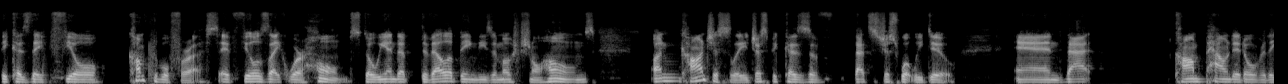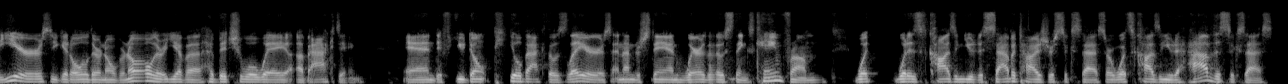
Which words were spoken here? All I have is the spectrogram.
because they feel comfortable for us. It feels like we're home. So we end up developing these emotional homes unconsciously just because of that's just what we do. And that compounded over the years, you get older and over and older, you have a habitual way of acting. And if you don't peel back those layers and understand where those things came from, what what is causing you to sabotage your success or what's causing you to have the success,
